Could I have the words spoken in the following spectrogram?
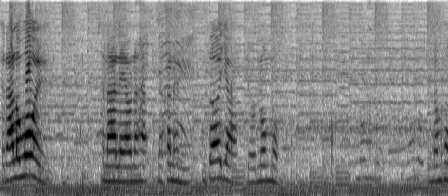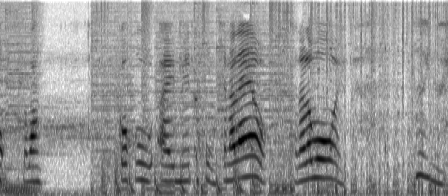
ชนะแล้วโว้ยชนะแล้วนะฮะในขณะนี้เตอร์อย่าเดี๋ยวนมหกน้ำหกระวังก็คูไอเมดโอ้โหชนะแล้วชนะแล้วโว้ยเฮ้ยเหนื่อย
